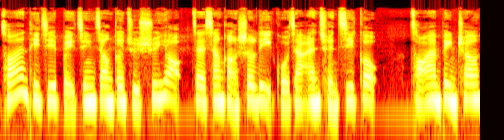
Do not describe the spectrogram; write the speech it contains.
草案提及，北京将根据需要在香港设立国家安全机构。草案并称，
